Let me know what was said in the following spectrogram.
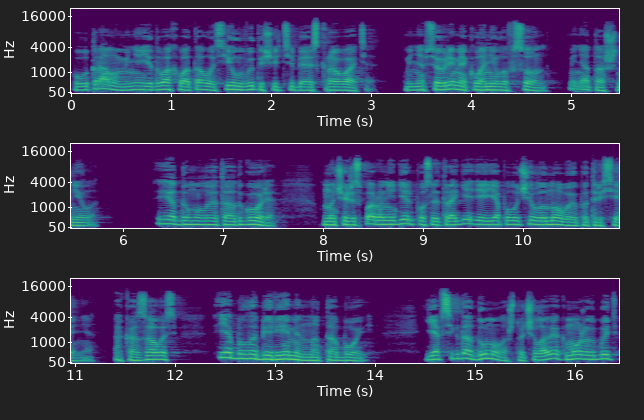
По утрам у меня едва хватало сил вытащить себя из кровати. Меня все время клонило в сон, меня тошнило. Я думала, это от горя, но через пару недель после трагедии я получила новое потрясение. Оказалось, я была беременна тобой. Я всегда думала, что человек может быть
